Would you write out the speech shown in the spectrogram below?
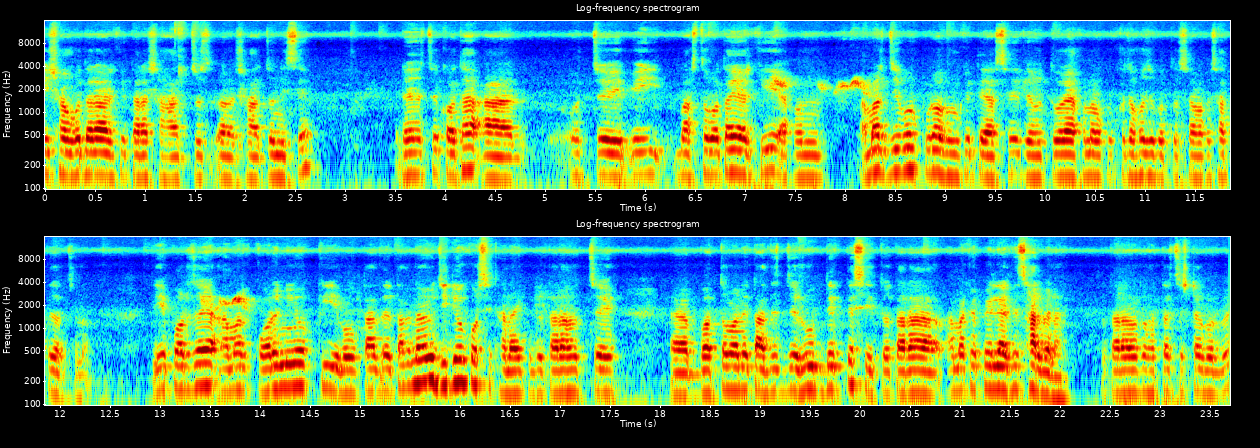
এই সংঘ দ্বারা আর কি তারা সাহায্য সাহায্য নিছে। এটাই হচ্ছে কথা। আর হচ্ছে এই বাস্তবতায় আর কি। এখন আমার জীবন পুরো হুমকিতে আছে, যেহেতু ওরা এখন আমাকে খোঁজাখুঁজি করতেছে, আমাকে ছাড়তে যাচ্ছে না। এ পর্যায়ে আমার করণীয় কি এবং তাদের তাদের নামে আমি জিডিও করছি থানায়, কিন্তু তারা হচ্ছে বর্তমানে তাদের যে রূপ দেখতেছি, তো তারা আমাকে পেলে আর কি ছাড়বে না। তো তারা আমাকে হত্যার চেষ্টা করবে,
